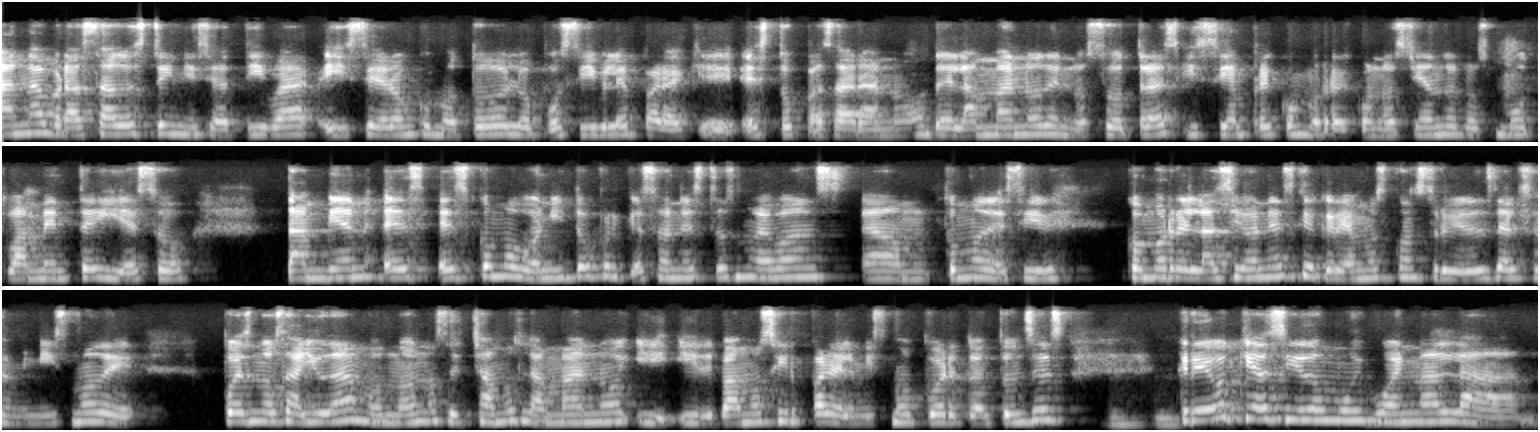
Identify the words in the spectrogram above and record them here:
han abrazado esta iniciativa e hicieron como todo lo posible para que esto pasara, ¿no? De la mano de nosotras y siempre como reconociéndonos mutuamente y eso también es, es como bonito porque son estas nuevas, ¿cómo decir? Como relaciones que queremos construir desde el feminismo de, pues nos ayudamos, ¿no? Nos echamos la mano y, vamos a ir para el mismo puerto. Entonces, creo que ha sido muy buena la,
